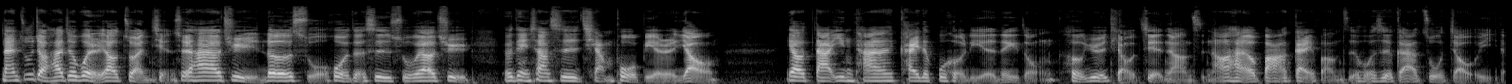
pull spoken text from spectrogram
男主角，他就为了要赚钱，所以他要去勒索，或者是说要去有点像是强迫别人要要答应他开的不合理的那种合约条件这样子，然后还要帮他盖房子，或者是跟他做交易的。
